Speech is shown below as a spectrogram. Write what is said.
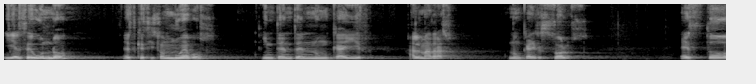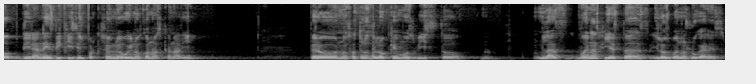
Y el segundo es que si son nuevos, intenten nunca ir al madrazo, nunca ir solos. Esto dirán, es difícil porque soy nuevo y no conozco a nadie. Pero nosotros de lo que hemos visto, las buenas fiestas y los buenos lugares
